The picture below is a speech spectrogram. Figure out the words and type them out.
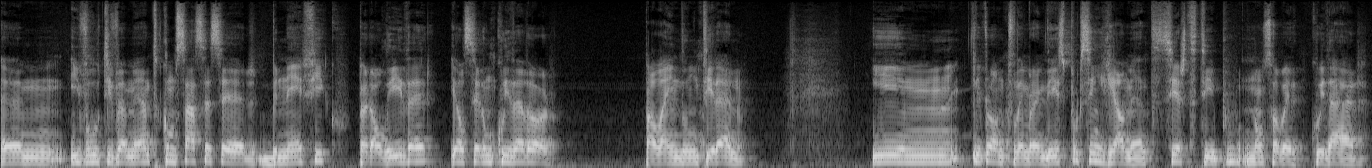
um, evolutivamente começasse a ser benéfico para o líder ele ser um cuidador para além de um tirano. E, e pronto, lembrei-me disso porque sim, realmente, se este tipo não souber cuidar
